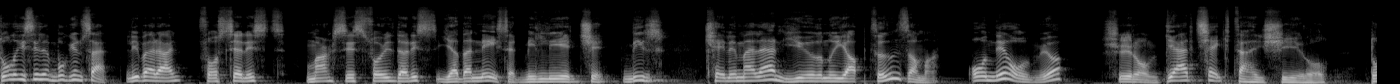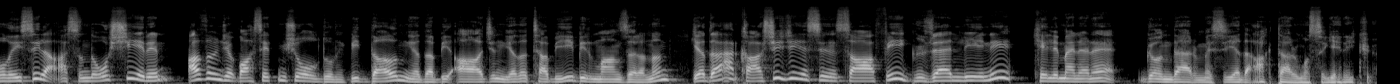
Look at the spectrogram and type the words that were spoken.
Dolayısıyla bugün sen liberal, sosyalist, Marksist, solidarist ya da neyse milliyetçi bir kelimeler yığını yaptığın zaman o ne olmuyor? Şiir olmuyor. Gerçekten şiir olmuyor. Dolayısıyla aslında o şiirin az önce bahsetmiş olduğum bir dağın ya da bir ağacın ya da tabii bir manzaranın ya da karşı cinsin safi güzelliğini kelimelere göndermesi ya da aktarması gerekiyor.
